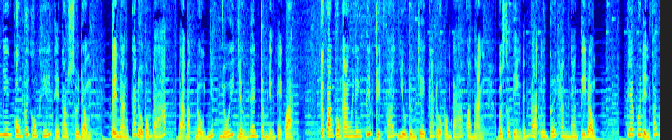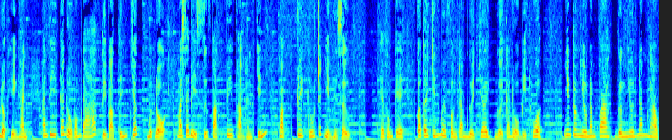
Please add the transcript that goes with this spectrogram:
nhiên, cùng với không khí thể thao sôi động, tệ nạn cá độ bóng đá đã bắt đầu nhức nhối dần lên trong những ngày qua. Cơ quan công an liên tiếp triệt phá nhiều đường dây cá độ bóng đá qua mạng với số tiền đánh bạc lên tới hàng ngàn tỷ đồng. Theo quy định pháp luật hiện hành, hành vi cá độ bóng đá tùy vào tính chất, mức độ mà sẽ bị xử phạt vi phạm hành chính hoặc truy cứu trách nhiệm hình sự. Theo thống kê, có tới 90% người chơi, người cá độ bị thua. Nhưng trong nhiều năm qua, gần như năm nào,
